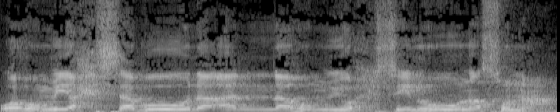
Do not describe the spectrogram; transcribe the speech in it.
وهم يحسبون أنهم يحسنون صنعا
